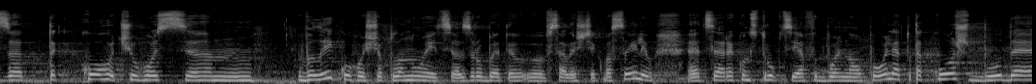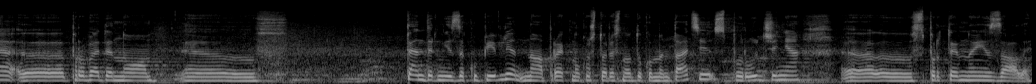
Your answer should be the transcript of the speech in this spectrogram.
З такого чогось. ем, Великого, що планується зробити в селищі Квасилів, е, це реконструкція футбольного поля. Також буде е, проведено е, тендерні закупівлі на проєктно-кошторисну документацію спорудження спортивної зали.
